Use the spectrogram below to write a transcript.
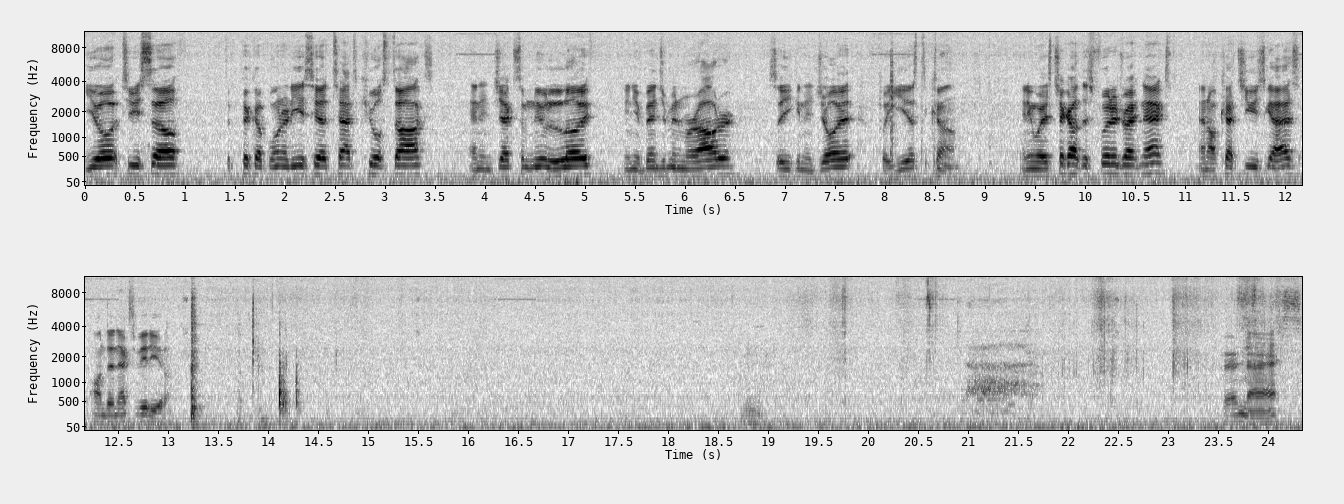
you owe it to yourself to pick up one of these here tactical stocks and inject some new life in your Benjamin Marauder so you can enjoy it for years to come. Anyways, check out this footage right next and I'll catch you guys on the next video. Very nice.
